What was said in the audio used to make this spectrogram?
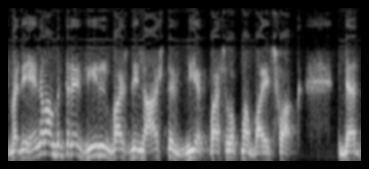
wat die Engeland betref, hier was die laaste week was ook maar baie swak. Dat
